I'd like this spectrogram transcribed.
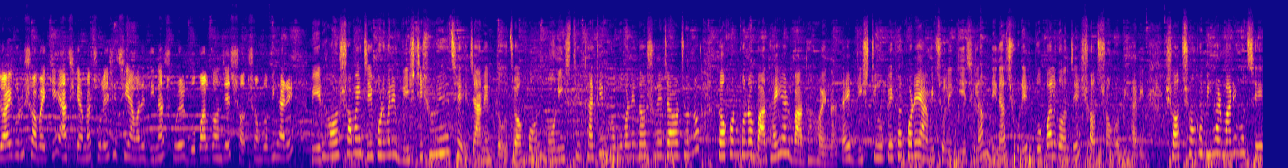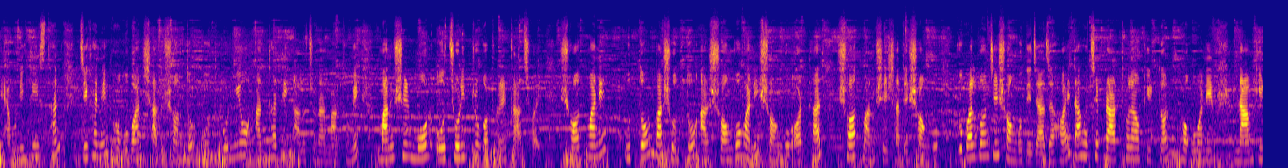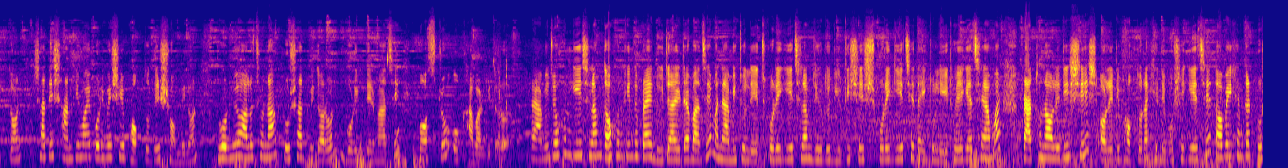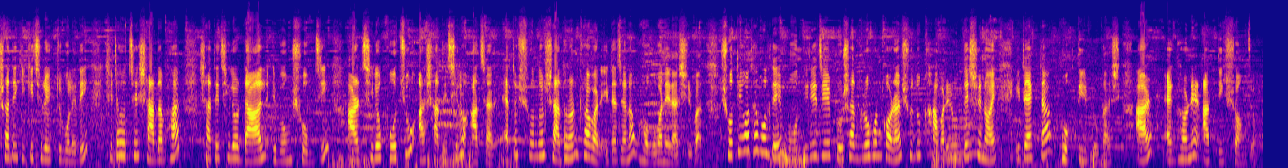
জয়গুরু সবাইকে, আজকে আমরা চলে এসেছি আমাদের দিনাজপুরের গোপালগঞ্জের সৎসঙ্গ বিহারে। বের হওয়ার সময় যে পরিমাণে বৃষ্টি শুরু হয়েছে, জানেন তো, যখন মন স্থির থাকে ভগবানের দর্শনে যাওয়ার জন্য, তখন কোনো বাধাই আর বাধা হয় না। তাই বৃষ্টি উপেক্ষা করে আমি চলে গিয়েছিলাম দিনাজপুরের গোপালগঞ্জের সৎসঙ্গ বিহারে। সৎসঙ্গ বিহার মানে হচ্ছে এমন একটি স্থান যেখানে ভগবান সাধুসন্ত ও ধর্মীয় আধ্যাত্মিক আলোচনার মাধ্যমে মানুষের মন ও চরিত্র গঠনের কাজ হয়। সৎ মানে উত্তম বা সত্য, আর সঙ্গ মানে সঙ্গ অর্থাৎ সৎ মানুষের সাথে সঙ্গ। গোপালগঞ্জের সঙ্গতে যা যা হয় তা হচ্ছে প্রার্থনা ও কীর্তন, ভগবানের নাম কীর্তন, সাথে শান্তিময় পরিবেশে ভক্তদের সম্মেলন, ধর্মীয় আলোচনা, প্রসাদ বিতরণ, গরিবদের মাঝে বস্ত্র ও খাবার বিতরণ। আর আমি যখন গিয়েছিলাম তখন কিন্তু প্রায় দুইটা আড়াইটা বাজে মানে আমি একটু লেট করে গিয়েছিলাম, যেহেতু ডিউটি শেষ করে গিয়েছে, তাই একটু লেট হয়ে গেছে আমার। প্রার্থনা অলরেডি শেষ অলরেডি ভক্তরা খেতে বসে গিয়েছে। তবে এখানকার প্রসাদে কী কী ছিল একটু বলে দিই। সেটা হচ্ছে সাদা ভাত, সাথে ছিল ডাল এবং সবজি, আর ছিল কচু আর সাথে ছিল আচার। এত সুন্দর সাধারণ খাবার, এটা যেন ভগবানের আশীর্বাদ। সত্যি কথা বলতে, মন্দিরে যে প্রসাদ গ্রহণ করা শুধু খাবারের উদ্দেশ্যে নয়, এটা একটা ভক্তির প্রকাশ আর এক ধরনের আত্মিক সংযোগ।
